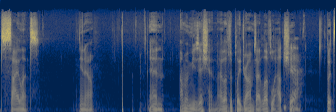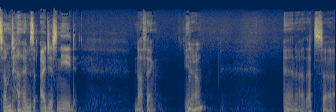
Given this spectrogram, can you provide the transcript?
silence, you know. And I'm a musician. I love to play drums. I love loud shit. Yeah. But sometimes I just need nothing, you know. And uh, that's uh,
